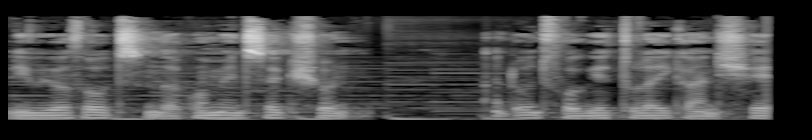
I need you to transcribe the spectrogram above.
Leave your thoughts in the comment section and don't forget to like and share.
